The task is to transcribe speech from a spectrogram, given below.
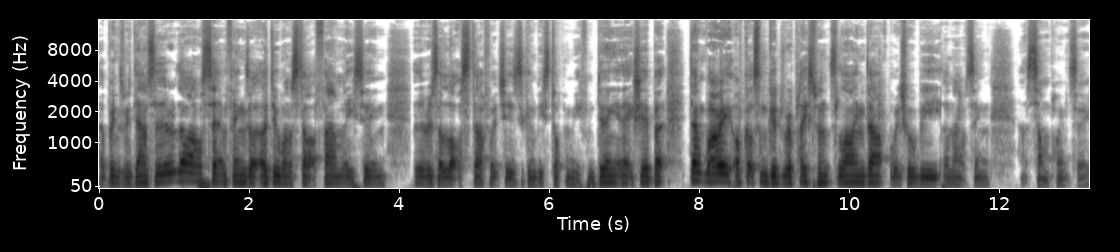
that brings me down. So there, there are certain things. I, I do want to start a family soon. There is a lot of stuff which is going to be stopping me from doing it next year. But don't worry, I've got some good replacements lined up, which we'll be announcing at some point. So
